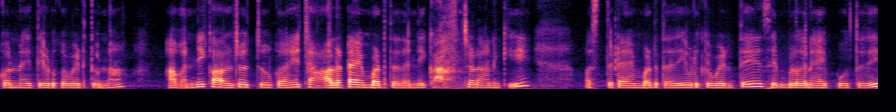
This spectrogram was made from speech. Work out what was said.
కొన్ని అయితే ఉడకబెడుతున్నా. అవన్నీ కాల్చవచ్చు కానీ చాలా టైం పడుతుందండి కాల్చడానికి. మస్తు టైం పడుతుంది. ఉడకబెడితే సింపుల్గానే అయిపోతుంది.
